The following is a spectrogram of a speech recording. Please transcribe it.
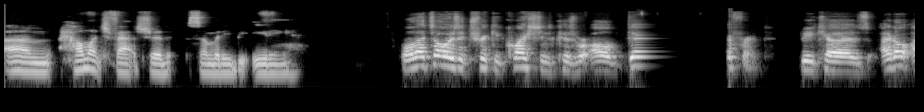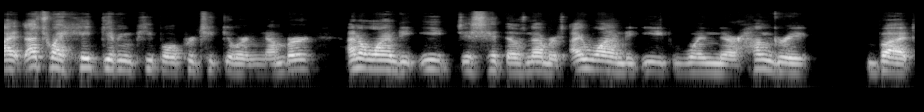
um, how much fat should somebody be eating? Well, that's always a tricky question because we're all different. Because I don't, I that's why I hate giving people a particular number. I don't want them to eat just hit those numbers. I want them to eat when they're hungry, but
